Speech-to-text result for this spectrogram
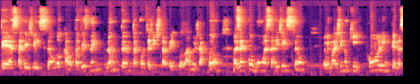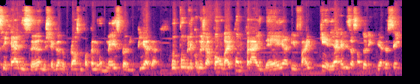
ter essa rejeição local. Talvez nem não tanta quanto a gente está vendo lá no Japão, mas é comum essa rejeição. Eu imagino que com a Olimpíada se realizando, chegando próximo, faltando um mês para a Olimpíada, o público do Japão vai comprar a ideia e vai querer a realização da Olimpíada sem,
